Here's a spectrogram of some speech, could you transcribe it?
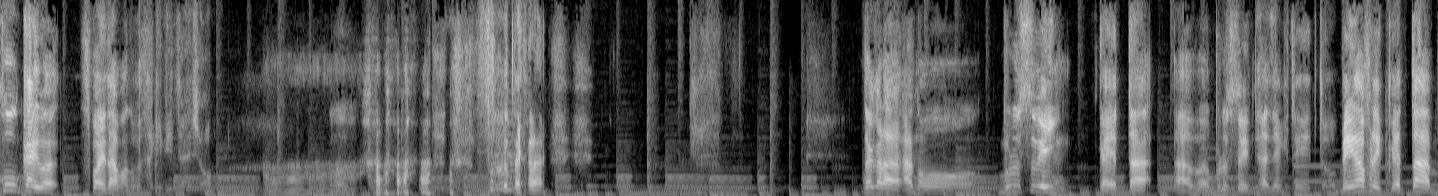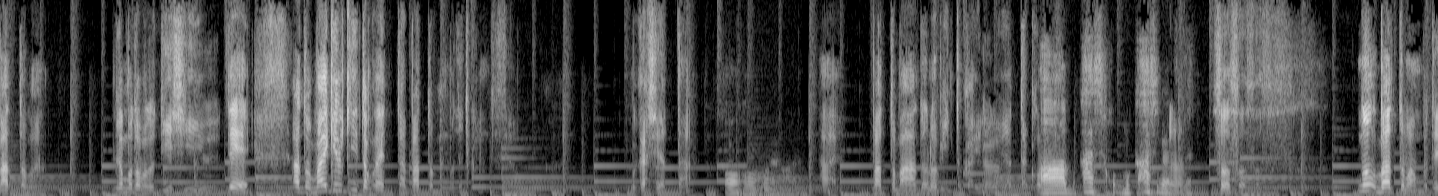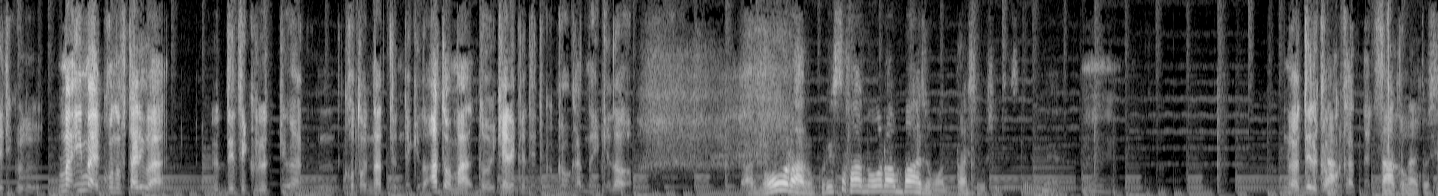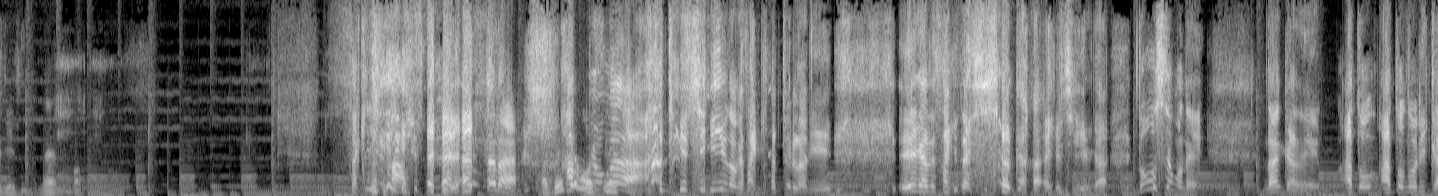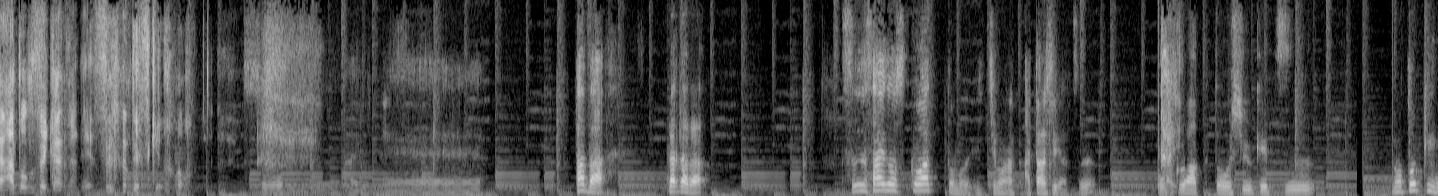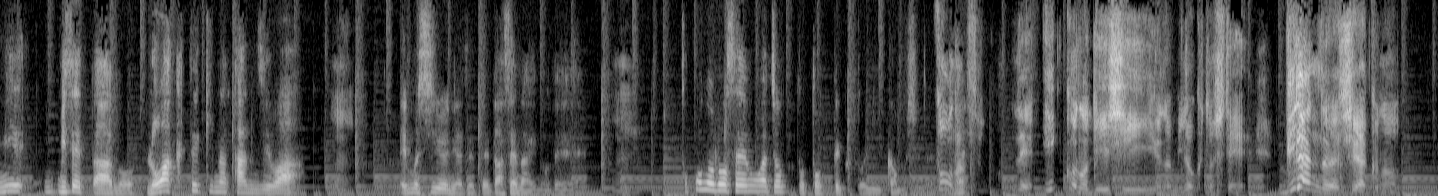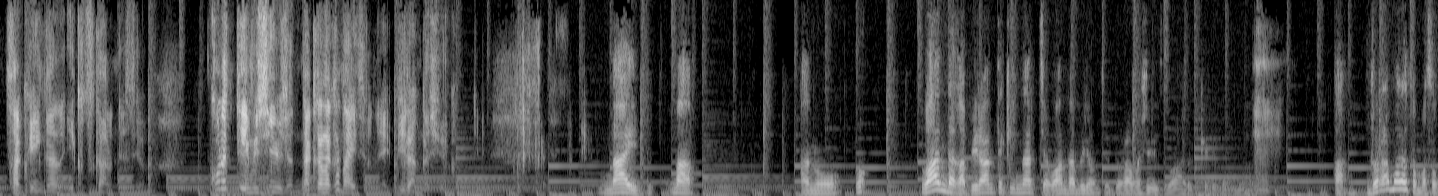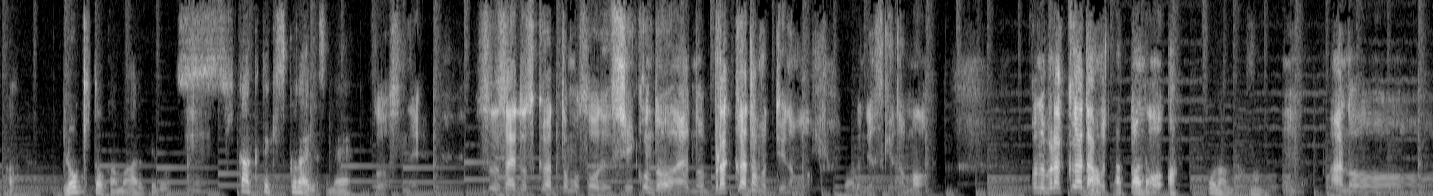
公開はスパイダーマンの方が先に出てたでしょ。ああ。そう、だから、だから、あのーブルース・ウェインがやった、あブルース・ウェインじゃなくて、えっと、ベン・アフレックがやったバットマンがもともと DCU で、あとマイケル・キートンがやったバットマンも出てくるんですよ。昔やった、あはいはいはいバットマンロビンとかいろいろやった頃ああ、昔、昔のやつね。そうそうそうそう。のバットマンも出てくる。まあ今この2人は出てくるっていうことになってるんだけど、あとはまあどういうキャラが出てくるかわかんないけど、あノーラン、クリストファー・ノーランバージョンは出してほしいですけどね。うん。まあ出るかもわかんないです。ダークナイトシリーズのね。先に やったら、発。表は DCU のが先やってるのに、映画で先出ししちゃうから MCU が。どうしてもね、なんかね、後後乗り感、後乗せ感がね、するんですけど。そうだよね。ただ、だから、スーサイドスクワットの一番新しいやつ、はい極悪党集結の時に見せたあの、路悪的な感じは、うん。MCU には絶対出せないので、うんそこの路線はちょっと取っていくといいかもしれないね。そうなんですよ。で、一個の DCU の魅力として、ヴィランの主役の作品がいくつかあるんですよ。これって MCU じゃなかなかないですよね、ヴィランが主役って。ない、まあ、あの、ワワンダがヴィラン的になっちゃうワンダービリオンっていうドラマシリーズはあるけれども、うん。あ、ドラマだとまあそうか、ロキとかもあるけど、比較的少ないですね。そうですね。スーサイドスクワットもそうですし、今度あのブラックアダムっていうのもやるんですけども、このブラックアダムも、あ、そうなんだ。うん。うん、あのー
